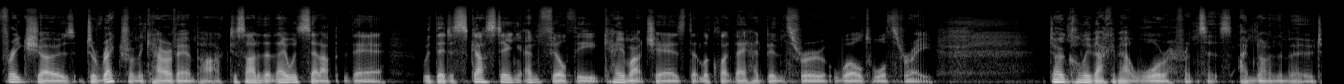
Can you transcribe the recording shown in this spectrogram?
freak shows, direct from the caravan park, decided that they would set up there with their disgusting and filthy Kmart chairs that looked like they had been through World War III. Don't call me back about war references. I'm not in the mood.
